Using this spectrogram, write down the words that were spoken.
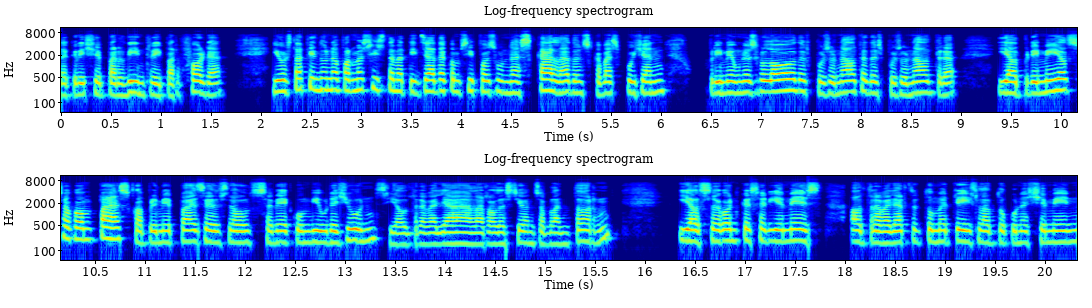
de créixer per dintre i per fora, i ho està fent d'una forma sistematitzada com si fos una escala doncs, que vas pujant primer un esglaó, després un altre, després un altre, i el primer i el segon pas, que el primer pas és el saber conviure junts i el treballar les relacions amb l'entorn, i el segon, que seria més el treballar-te tu mateix, l'autoconeixement,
